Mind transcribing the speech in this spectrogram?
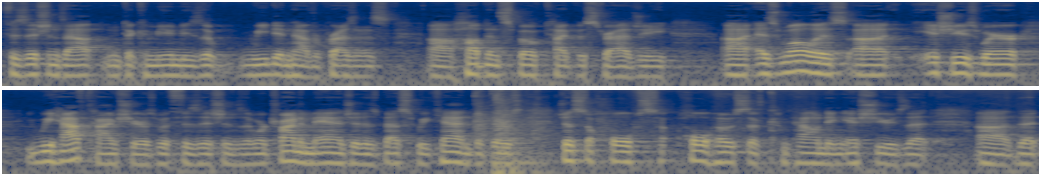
physicians out into communities that we didn't have a presence, uh, hub and spoke type of strategy, uh, as well as uh, issues where we have timeshares with physicians and we're trying to manage it as best we can, but there's just a whole whole host of compounding issues that uh, that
